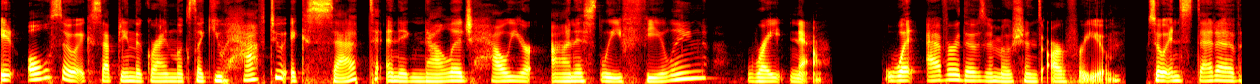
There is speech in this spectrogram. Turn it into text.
It also accepting the grind looks like you have to accept and acknowledge how you're honestly feeling right now, whatever those emotions are for you. So instead of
